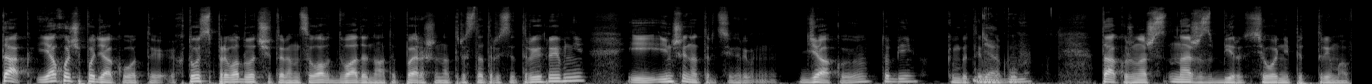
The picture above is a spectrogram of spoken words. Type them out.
Так, я хочу подякувати. Хтось з Приват24 надсилав два донати. Перший на 333 гривні і інший на 30 гривень. Дякую тобі, ким би ти не був. Також наш, наш збір сьогодні підтримав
